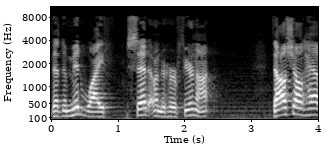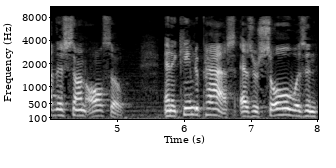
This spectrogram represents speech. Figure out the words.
that the midwife said unto her, Fear not, thou shalt have this son also. And it came to pass, as her soul was in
